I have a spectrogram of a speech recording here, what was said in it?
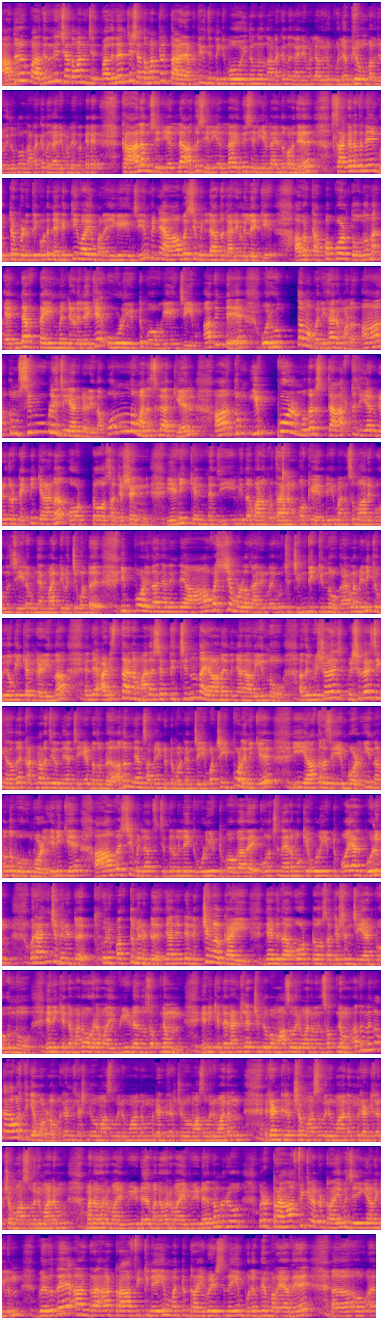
അതൊരു പതിനഞ്ച് ശതമാനം പതിനഞ്ച് ശതമാനത്തിൽ താഴെ. അപ്പോഴത്തേക്ക് ചിന്തിക്കും ഓ ഇതൊന്നും നടക്കുന്ന കാര്യമല്ല ഒരു പുലഭ്യവും പറഞ്ഞു ഇതൊന്നും നടക്കുന്ന കാര്യമല്ല ഇന്നത്തെ കാലം ശരിയല്ല അത് ശരിയല്ല ഇത് ശരിയല്ല എന്ന് പറഞ്ഞ് സകലത്തിനെയും കുറ്റപ്പെടുത്തിക്കൊണ്ട് നെഗറ്റീവായും പറയുകയും ചെയ്യും. പിന്നെ ആവശ്യമില്ലാത്ത കാര്യങ്ങളിലേക്ക് അവർക്ക് അപ്പപ്പോൾ തോന്നുന്ന എന്റർടൈൻമെന്റുകളിലേക്ക് ഊളിയിട്ട് പോവുകയും ചെയ്യും. അതിന്റെ ഒരു ഉത്തമ പരിഹാരമാണ് ആർക്കും സിംപ്ലി ചെയ്യാൻ കഴിയുന്ന. ഒന്ന് മനസ്സിലാക്കിയാൽ ആർക്കും ഇപ്പോൾ ഇപ്പോൾ മുതൽ സ്റ്റാർട്ട് ചെയ്യാൻ കഴിയുന്ന ടെക്നിക്കാണ് ഓട്ടോ സജഷൻ എനിക്ക് എന്റെ ജീവിതമാണ് പ്രധാനം. ഓക്കെ എന്റെ ഈ മനസ്സ് മാറിപ്പോകുന്ന ശീലം ഞാൻ മാറ്റി വെച്ചുകൊണ്ട് ഇപ്പോൾ ഇതാ ഞാൻ എന്റെ ആവശ്യമുള്ള കാര്യങ്ങളെക്കുറിച്ച് ചിന്തിക്കുന്നു. കാരണം എനിക്ക് ഉപയോഗിക്കാൻ കഴിയുന്ന എന്റെ അടിസ്ഥാന മനഃശക്തി ചിന്തയാണ് എന്ന് ഞാൻ അറിയുന്നു. അതിൽ വിഷ്വലൈസ് വിഷ്വലൈസിങ് അത് കണ്ണടച്ചിരുന്ന് ഞാൻ ചെയ്യേണ്ടതുണ്ട്. അതും ഞാൻ സമയം കിട്ടുമ്പോൾ ഞാൻ ചെയ്യും. പക്ഷേ ഇപ്പോൾ എനിക്ക് ഈ യാത്ര ചെയ്യുമ്പോൾ ഈ നടന്നു പോകുമ്പോൾ എനിക്ക് ആവശ്യമില്ലാത്ത ചിന്തകളിലേക്ക് ഒളിയിട്ട് പോകാതെ കുറച്ച് നേരമൊക്കെ ഒളിയിട്ട് പോയാൽ പോലും ഒരു അഞ്ച് മിനിറ്റ് ഒരു പത്ത് മിനിറ്റ് ഞാൻ എന്റെ ലക്ഷ്യങ്ങൾക്കായി ഞാനിതാ ഓട്ടോ സജഷൻ ചെയ്യാൻ പോകുന്നു. എനിക്ക് എന്റെ മനോഹരമായ വീട് എന്ന സ്വപ്നം എനിക്ക് എന്റെ രണ്ട് ലക്ഷം രൂപ മാസ വരുമാനം എന്ന സ്വപ്നം അത് നിങ്ങൾക്ക് ആവർത്തിക്കാൻ പാടണം രണ്ട് ലക്ഷം രൂപ മാസ വരുമാനം രണ്ട് ലക്ഷം രൂപ മാസ വരുമാനം രണ്ട് ലക്ഷം മാസ വരുമാനം രണ്ട് ലക്ഷം മാസ വരുമാനം. മനോഹരമായ വീട് മനോഹരമായ വീട്. നമ്മളൊരു ഒരു ട്രാഫിക്കിലൊക്കെ ഡ്രൈവ് ചെയ്യുകയാണെങ്കിലും വെറുതെ ആ ട്രാഫിക്കിനെയും മറ്റു ഡ്രൈവേഴ്സിനെയും പുലഭ്യം പറയാതെ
